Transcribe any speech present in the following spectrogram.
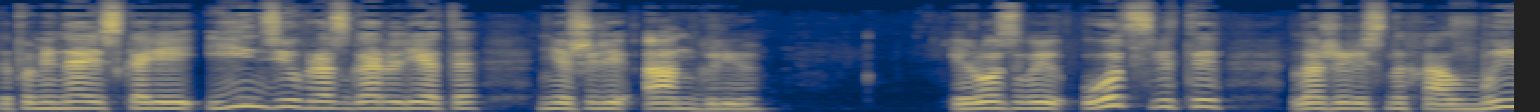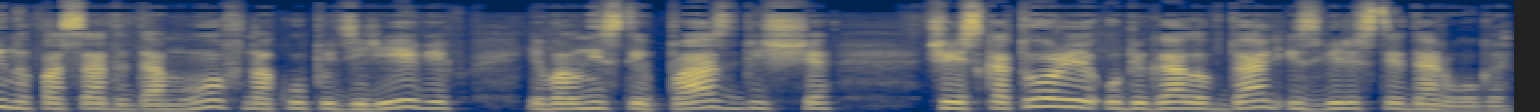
напоминая скорее Индию в разгар лета, нежели Англию. И розовые отцветы — ложились на холмы, на фасады домов, на купы деревьев и волнистые пастбища, через которые убегала вдаль извилистая дорога.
